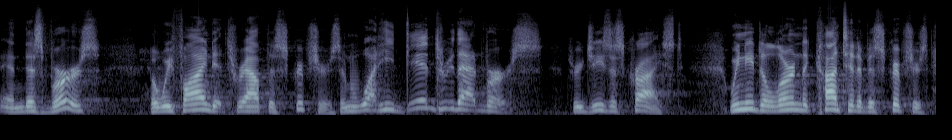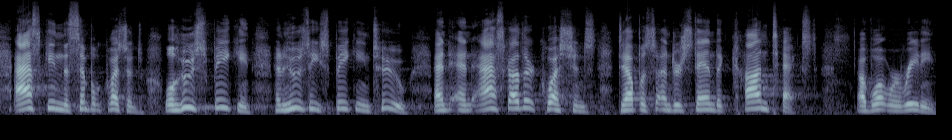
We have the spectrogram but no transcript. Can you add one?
in this verse, but we find it throughout the scriptures and what He did through that verse, through Jesus Christ. We need to learn the content of his scriptures, asking the simple questions. Well, who's speaking and who's he speaking to? And, and ask other questions to help us understand the context of what we're reading.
